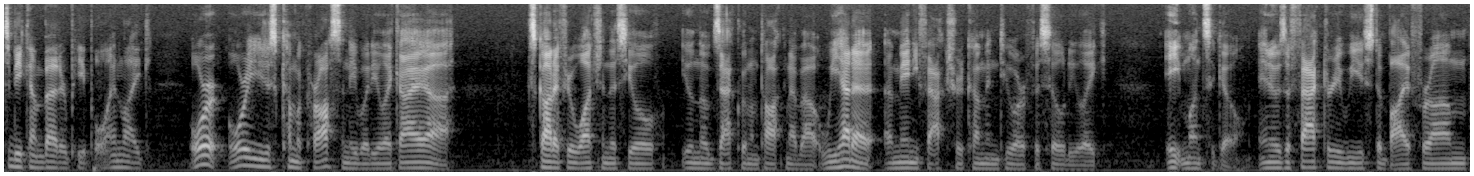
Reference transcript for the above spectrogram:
to become better people. And like, or or you just come across anybody like I uh, Scott if you're watching this you'll you'll know exactly what I'm talking about. We had a, a manufacturer come into our facility like eight months ago and it was a factory we used to buy from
